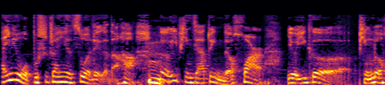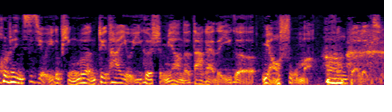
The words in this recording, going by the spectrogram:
哎，因为我不是专业做这个的哈，嗯会有一评价对你的画儿有一个评论，或者你自己有一个评论，对他有一个什么样的大概的一个描述吗？风格类型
